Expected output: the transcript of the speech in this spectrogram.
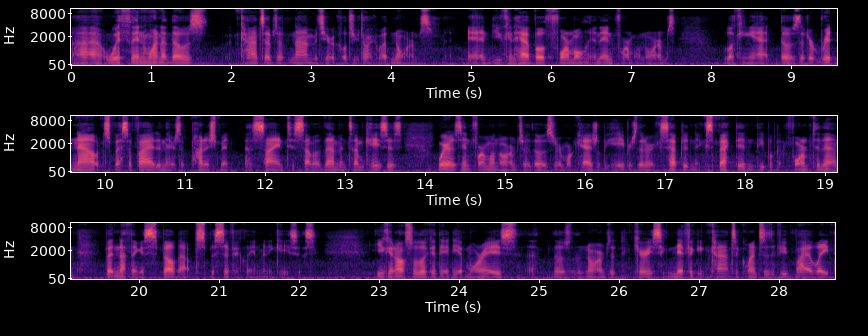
Uh, within one of those concepts of non material culture, you talk about norms. And you can have both formal and informal norms, looking at those that are written out, specified, and there's a punishment assigned to some of them in some cases, whereas informal norms are those that are more casual behaviors that are accepted and expected and people conform to them, but nothing is spelled out specifically in many cases. You can also look at the idea of mores. Uh, those are the norms that carry significant consequences if you violate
